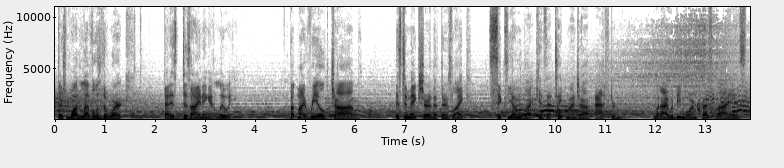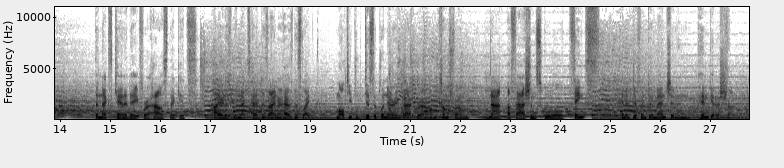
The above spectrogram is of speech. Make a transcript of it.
There's one level of the work that is designing at Louis. But my real job is to make sure that there's like six young black kids that take my job after me. What I would be more impressed by is the next candidate for a house that gets hired as the next head designer has this like multidisciplinary background, comes from not a fashion school, thinks in a different dimension, and him get a shot.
